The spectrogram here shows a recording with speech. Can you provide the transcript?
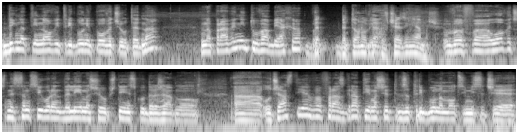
дигнати нови трибуни повече от една, направени, това бяха Бе, бетонови Да. ковчези нямаше. в а, Ловеч не съм сигурен дали имаше общинско държавно а, участие. В Разград имаше за трибуна Моци, мисля, че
